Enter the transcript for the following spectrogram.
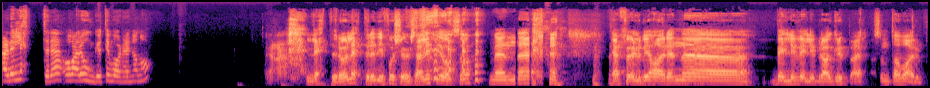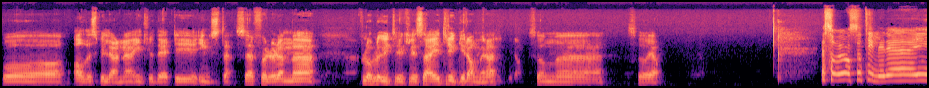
Er det lettere å være unggutt i Vålerenga nå? Ja, lettere og lettere. De får kjørt seg litt, de også. Men uh, jeg føler vi har en uh, veldig veldig bra gruppe her, som tar vare på alle spillerne, inkludert de yngste. Så jeg føler de uh, får lov til å utvikle seg i trygge rammer her. Som, så ja. Jeg så jo også tidligere i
